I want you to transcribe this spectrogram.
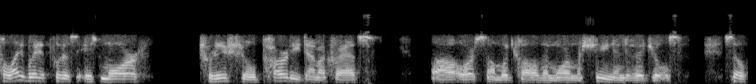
polite way to put it is more traditional party Democrats, uh, or some would call them more machine individuals. So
